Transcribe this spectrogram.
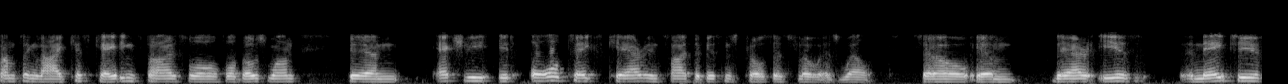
something like cascading styles for for those one. Um, actually, it all takes care inside the business process flow as well. So um, there is native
